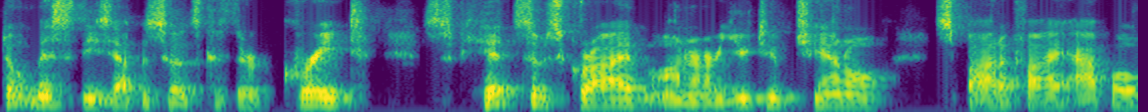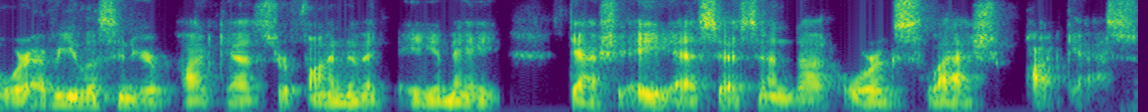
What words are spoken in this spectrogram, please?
don't miss these episodes because they're great. Hit subscribe on our YouTube channel, Spotify, Apple, wherever you listen to your podcasts or find them at ama-assn.org slash podcasts.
